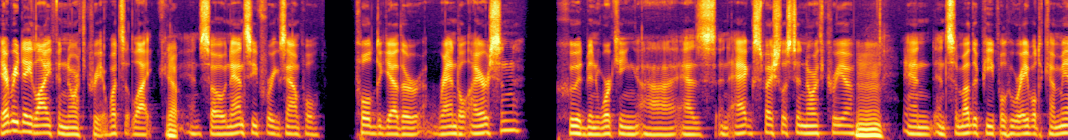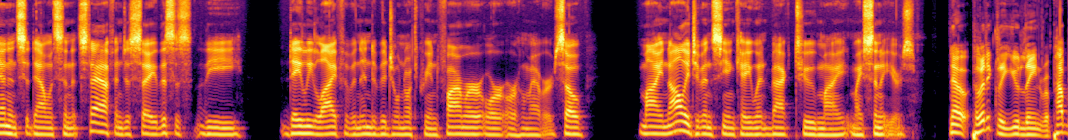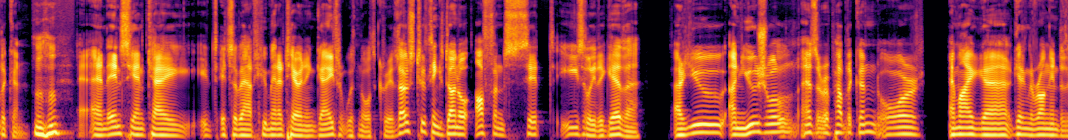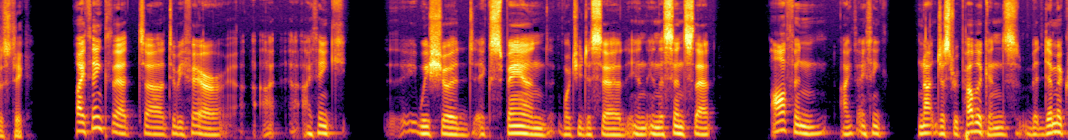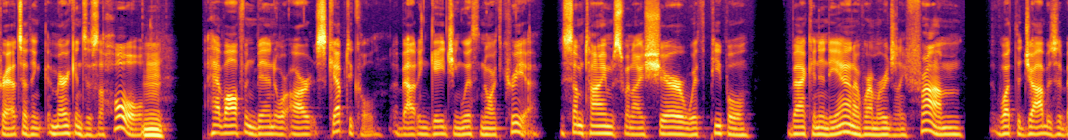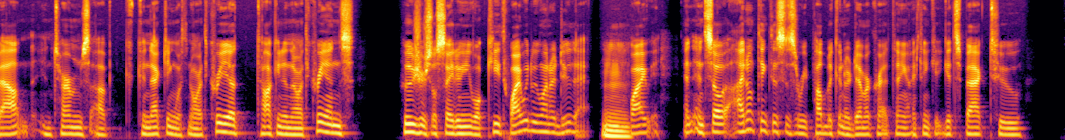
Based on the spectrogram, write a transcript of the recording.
everyday life in North Korea. What's it like? Yep. And so Nancy, for example, pulled together Randall Ireson, who had been working uh, as an ag specialist in North Korea, mm. and, and some other people who were able to come in and sit down with Senate staff and just say, this is the daily life of an individual North Korean farmer or, or whomever. So my knowledge of NCNK went back to my, my Senate years. Now, politically, you lean Republican, mm-hmm. and NCNK, it, it's about humanitarian engagement with North Korea. Those two things don't often sit easily together. Are you unusual as a Republican, or am I uh, getting the wrong end of the stick? I think that, uh, to be fair, I, I, think we should expand what you just said in, in the sense that often I, I think not just Republicans, but Democrats, I think Americans as a whole, mm. have often been or are skeptical about engaging with North Korea. Sometimes when I share with people back in Indiana, where I'm originally from, what the job is about in terms of connecting with North Korea, talking to North Koreans, Hoosiers will say to me, Well, Keith, why would we want to do that? Mm. Why? And, and so I don't think this is a Republican or Democrat thing. I think it gets back to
